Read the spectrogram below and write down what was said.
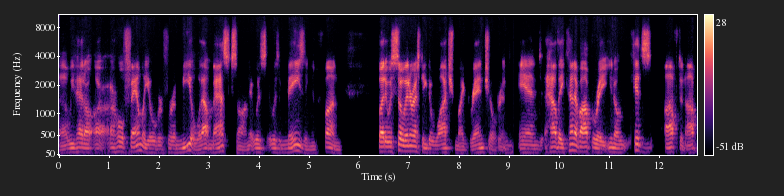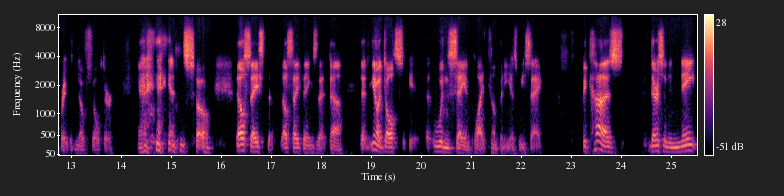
uh, we've had our, our, whole family over for a meal without masks on. It was it was amazing and fun, but it was so interesting to watch my grandchildren and how they kind of operate. You know, kids often operate with no filter and, and so they'll say they'll say things that uh, that you know adults wouldn't say in polite company, as we say, because there's an innate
